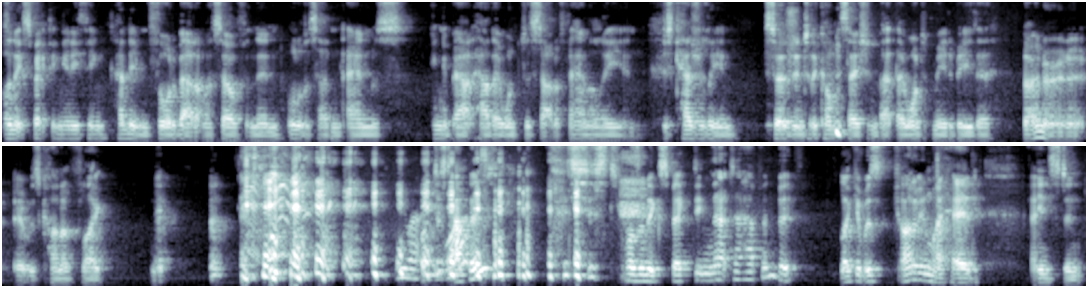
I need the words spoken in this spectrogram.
wasn't expecting anything. Hadn't even thought about it myself, and then all of a sudden, Anne was thinking about how they wanted to start a family, and just casually inserted into the conversation that they wanted me to be the donor, and it, it was kind of like. You It just happened. I just wasn't expecting that to happen, but like it was kind of in my head, instant.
